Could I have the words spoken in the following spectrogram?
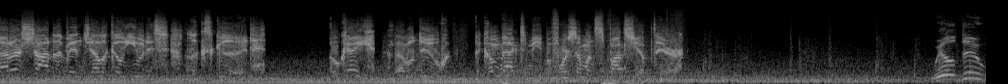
Got our shot of the Vangelico unit. Looks good. Okay, that'll do. Now come back to me before someone spots you up there. Will do.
